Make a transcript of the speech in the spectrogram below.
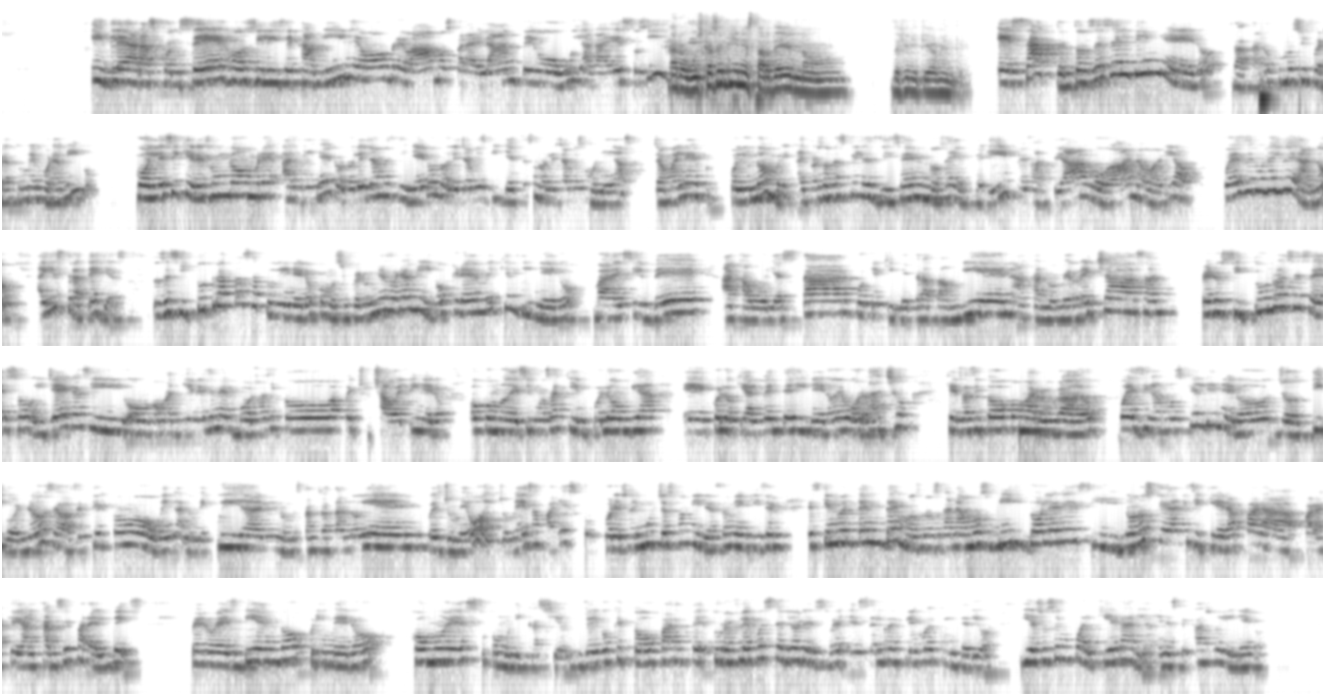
Y le darás consejos y le dice, camine, hombre, vamos para adelante, o uy, haga esto, sí. Claro, buscas el bienestar de él, no, definitivamente. Exacto, entonces el dinero, trátalo como si fuera tu mejor amigo. Ponle si quieres un nombre al dinero, no le llames dinero, no le llames billetes, no le llames monedas, llámale, ponle un nombre. Hay personas que les dicen, no sé, Felipe, Santiago, Ana, María, puede ser una idea, ¿no? Hay estrategias. Entonces, si tú tratas a tu dinero como si fuera un mejor amigo, créeme que el dinero va a decir, ve, acá voy a estar, porque aquí me tratan bien, acá no me rechazan. Pero si tú no haces eso y llegas y o, mantienes en el bolso así todo apechuchado el dinero, o como decimos aquí en Colombia, eh, coloquialmente dinero de borracho, que es así todo como arrugado, pues digamos que el dinero, yo digo, ¿no? Se va a sentir como, venga, no me cuidan, no me están tratando bien, pues yo me voy, yo me desaparezco. Por eso hay muchas familias también que dicen, es que no entendemos, nos ganamos mil dólares y no nos queda ni siquiera para, para que alcance para el mes pero es viendo primero cómo es tu comunicación. Yo digo que todo parte, tu reflejo exterior es, es el reflejo de tu interior y eso es en cualquier área, en este caso de dinero.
